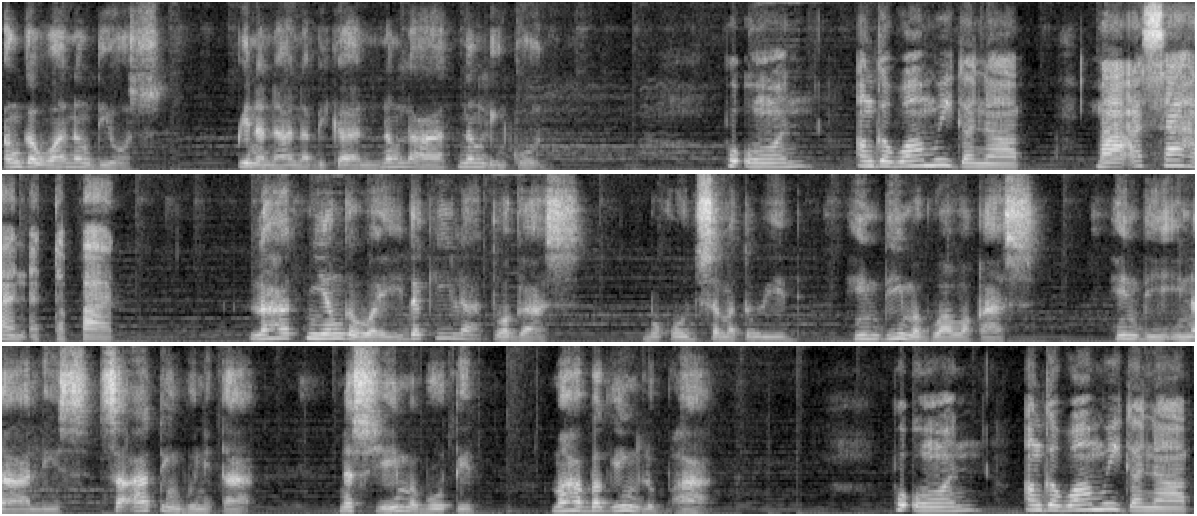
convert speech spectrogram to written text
ang gawa ng Diyos, pinananabikan ng lahat ng lingkod. Poon, ang gawa mo'y ganap, maaasahan at tapat. Lahat niyang gaway dakila at wagas, bukod sa matuwid, hindi magwawakas, hindi inaalis sa ating bunita, na siya'y mabutit, mahabaging lubha. Poon, ang gawa mo'y ganap,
